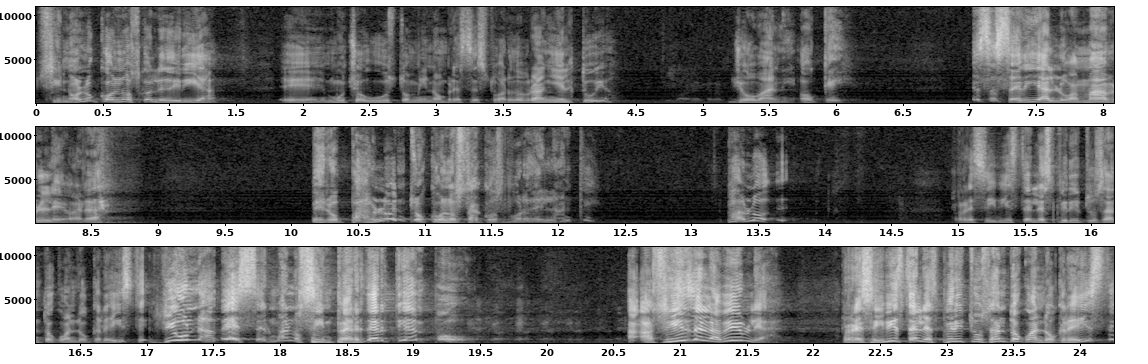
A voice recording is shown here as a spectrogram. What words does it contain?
si no lo conozco le diría, eh, mucho gusto, mi nombre es Estuardo Brand y el tuyo. Giovanni, ok. Eso sería lo amable, ¿verdad? Pero Pablo entró con los tacos por delante. Pablo, recibiste el Espíritu Santo cuando creíste. De una vez, hermano, sin perder tiempo. Así dice la Biblia. ¿Recibiste el Espíritu Santo cuando creíste?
